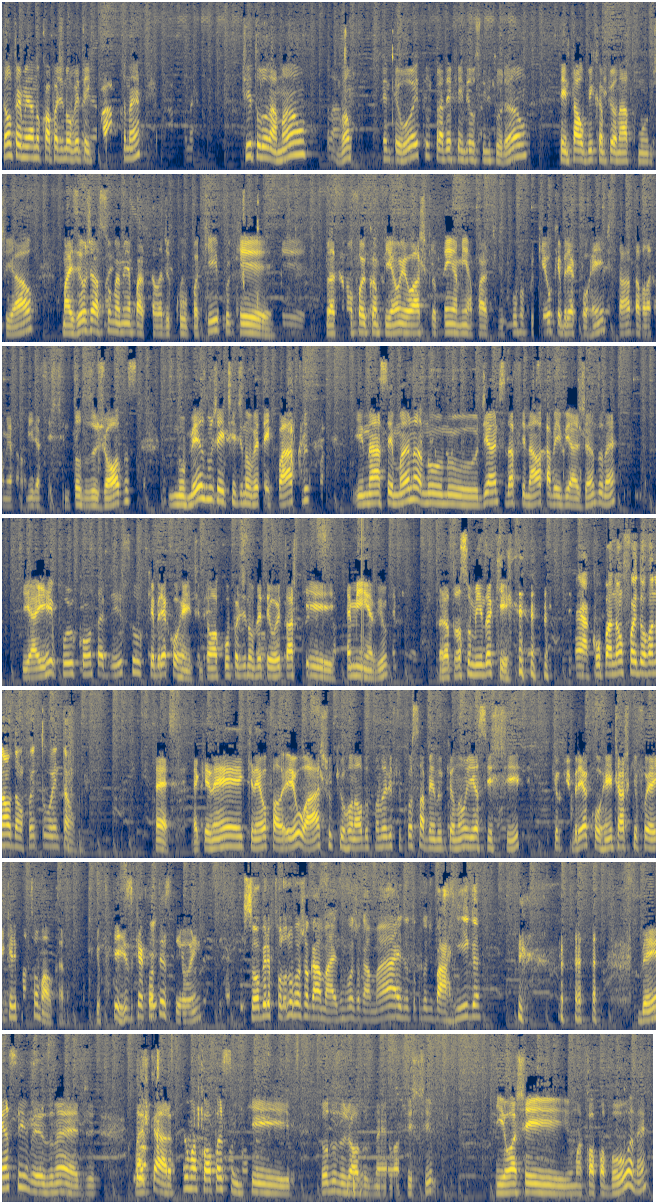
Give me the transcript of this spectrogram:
Então, terminando Copa de 94, né? Título na mão, vamos 88 para defender o cinturão, tentar o bicampeonato mundial. Mas eu já assumo a minha parcela de culpa aqui, porque o Brasil não foi campeão e eu acho que eu tenho a minha parte de culpa, porque eu quebrei a corrente, tá? Tava lá com a minha família assistindo todos os jogos, no mesmo jeitinho de 94. E na semana, no, no dia antes da final, acabei viajando, né? E aí, por conta disso, quebrei a corrente. Então a culpa de 98 acho que é minha, viu? Eu já tô assumindo aqui. é, a culpa não foi do Ronaldão, foi tu então. É, é que nem, que nem eu falo. Eu acho que o Ronaldo, quando ele ficou sabendo que eu não ia assistir, que eu quebrei a corrente, acho que foi aí que ele passou mal, cara. Que foi isso que aconteceu, hein? Soube, ele falou: não vou jogar mais, não vou jogar mais, eu tô com dor de barriga. Bem assim mesmo, né, Ed? Mas, cara, foi uma Copa assim que todos os jogos, né, eu assisti. E eu achei uma Copa boa, né?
